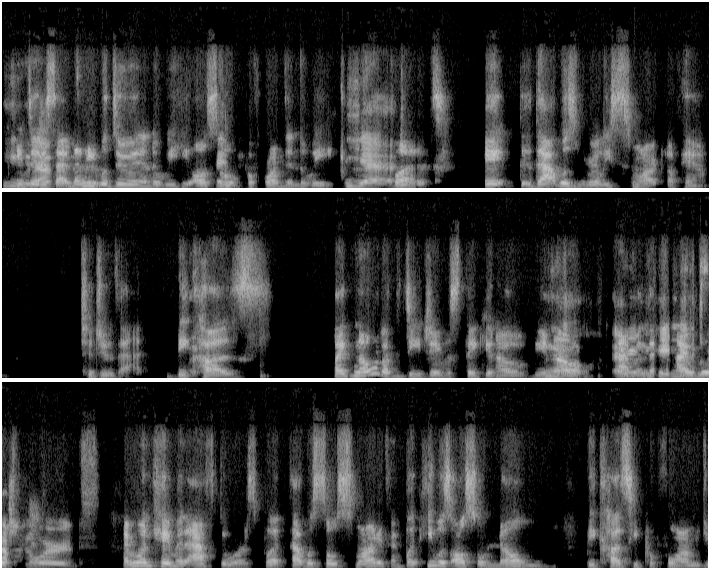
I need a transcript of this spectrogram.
He, he did Saturday. Then he would do it in the week. He also and, performed in the week. Yeah. But it that was really smart of him to do that because like no one of the DJ was thinking of, you know, no, everyone came in wish, afterwards. Everyone came in afterwards, but that was so smart of him. But he was also known because he performed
